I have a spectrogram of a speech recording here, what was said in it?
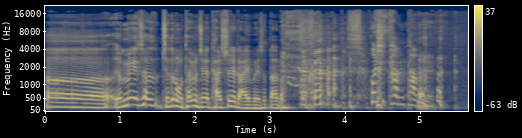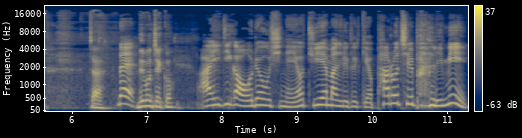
어, 연맹에서 제대로 못하면 제가 달순의 라이브에서 따로. 호시탐탐. 자, 네. 네 번째 거. 아이디가 어려우시네요. 뒤에만 읽을게요. 8578님이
